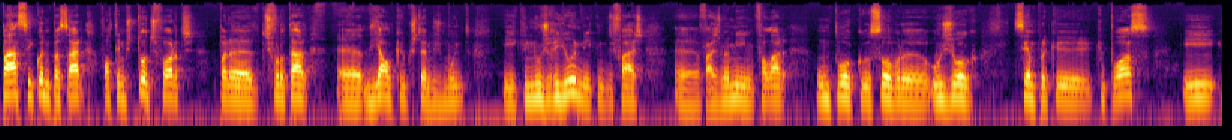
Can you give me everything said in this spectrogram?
passe e quando passar voltemos todos fortes para desfrutar de algo que gostamos muito e que nos reúne e que nos faz faz-me a mim falar um pouco sobre o jogo sempre que, que posso e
